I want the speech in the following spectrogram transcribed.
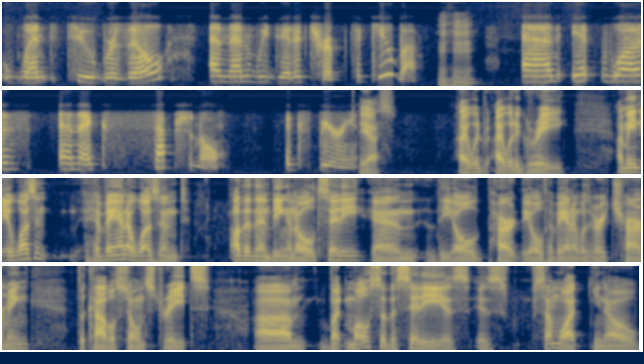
went to Brazil, and then we did a trip to Cuba, Mm-hmm. and it was an exceptional experience. Yes, I would. I would agree. I mean, it wasn't Havana. wasn't other than being an old city and the old part. The old Havana was very charming, the cobblestone streets. Um, but most of the city is is somewhat, you know,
